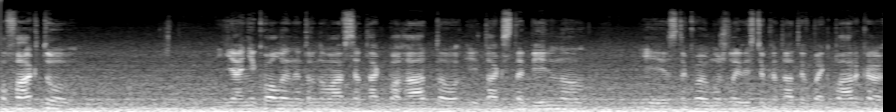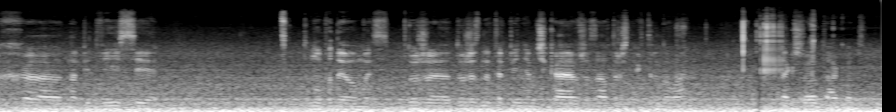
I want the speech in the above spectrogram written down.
по факту я ніколи не тренувався так багато і так стабільно, і з такою можливістю катати в байк-парках е, на підвісі. Тому подивимось. Дуже, дуже з нетерпінням чекаю вже завтрашніх тренувань. Так що отак от.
